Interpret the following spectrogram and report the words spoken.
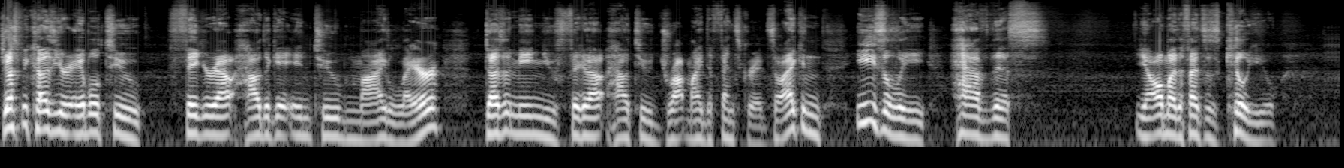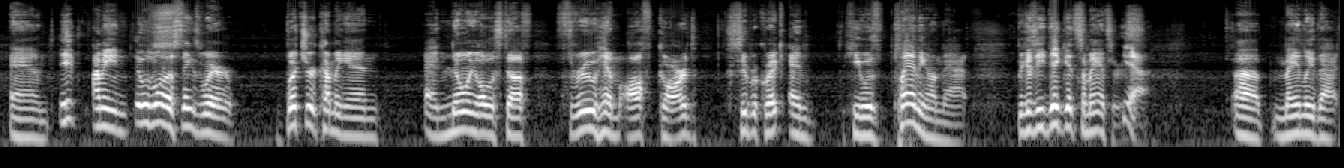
just because you're able to figure out how to get into my lair doesn't mean you figured out how to drop my defense grid. So I can easily have this, you know, all my defenses kill you. And it, I mean, it was one of those things where Butcher coming in and knowing all the stuff threw him off guard super quick, and he was planning on that because he did get some answers. Yeah. Uh, mainly that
